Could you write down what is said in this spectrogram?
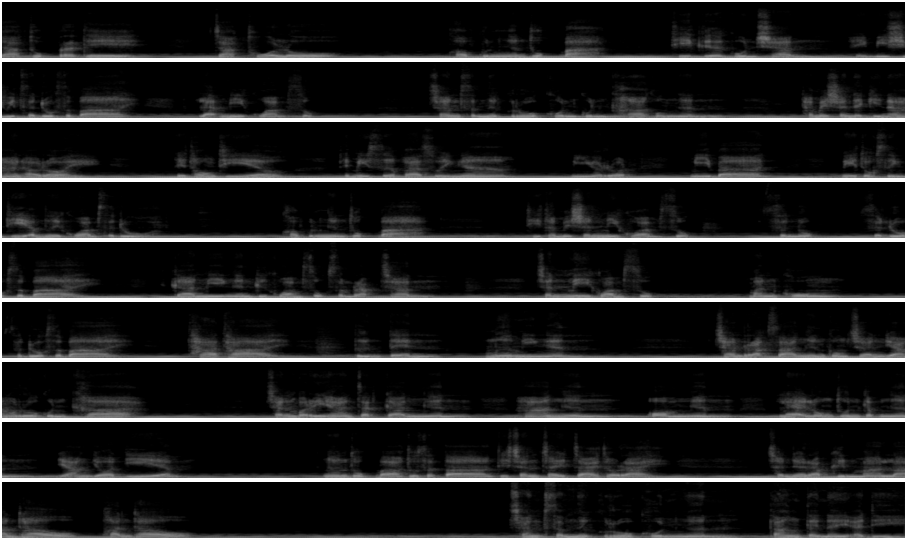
จากทุกประเทศ จากทั่วโลก ขอบคุณเงินทุกบาท ที่เกื้อกูลฉัน ให้มีชีวิตสะดวกสบาย และมีความสุข ฉันสำนึกรู้คุณคุณค่าของเงินทำให้ฉันได้กินอาหารอร่อย ได้ท่องเที่ยว ได้มีเสื้อผ้าสวยงาม มีรถ มีบ้าน มีทุกสิ่งที่อำนวยความสะดวก ขอบคุณเงินทุกบาท ที่ทำให้ฉันมีความสุข สนุก สะดวกสบาย การมีเงินคือความสุขสำหรับฉัน ฉันมีความสุข มั่นคง สะดวกสบาย ท้าทาย ตื่นเต้น เมื่อมีเงิน ฉันรักษาเงินของฉันอย่างรู้คุณค่า ฉันบริหารจัดการเงิน หาเงิน ออมเงิน และลงทุนกับเงินอย่างยอดเยี่ยม เงินทุกบาททุกสตางค์ที่ฉันใช้จ่ายเท่าไหร่ ฉันได้รับคืนมาล้านเท่า พันเท่า ฉันสำนึกรู้คุณเงินตั้งแต่ในอดีต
